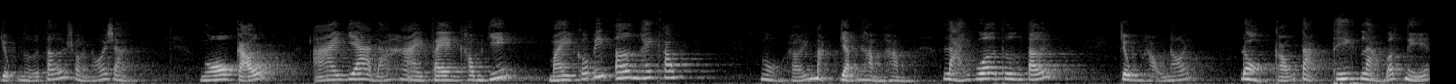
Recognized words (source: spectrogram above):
dục ngựa tới rồi nói rằng Ngô cậu, ai gia đã hai phen không giết Mày có biết ơn hay không? Ngô khởi mặt giận hầm hầm Lại quơ thương tới. Trung Hậu nói Đồ cậu tặc thiết là bất nghĩa.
